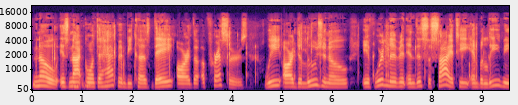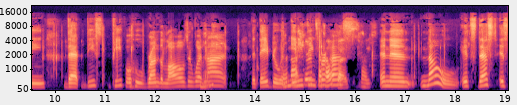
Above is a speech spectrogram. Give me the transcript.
no, it's not mm-hmm. going to happen because they are the oppressors. We are delusional if we're living in this society and believing that these people who run the laws or mm-hmm. whatnot that they're doing they're anything for us. us. Like... And then no, it's that's it's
